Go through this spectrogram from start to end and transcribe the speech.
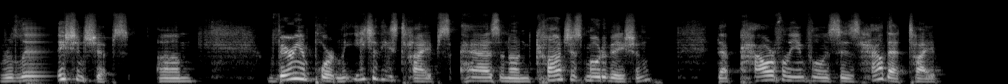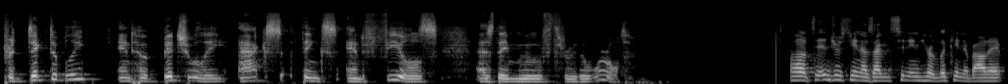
relationships. Um, very importantly, each of these types has an unconscious motivation that powerfully influences how that type predictably and habitually acts, thinks, and feels as they move through the world. Well, it's interesting as I'm sitting here looking about it,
